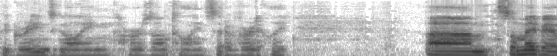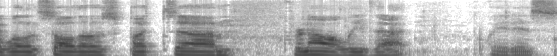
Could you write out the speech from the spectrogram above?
the grain's going horizontally instead of vertically um, so maybe I will install those but um, for now I'll leave that the way it is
